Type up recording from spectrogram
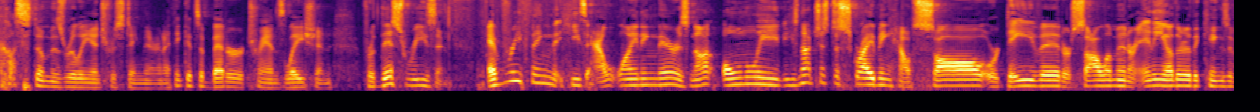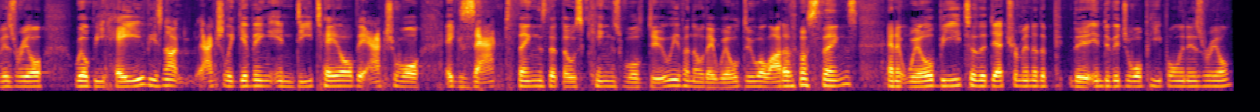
custom is really interesting there, and I think it's a better translation for this reason. Everything that he's outlining there is not only, he's not just describing how Saul or David or Solomon or any other of the kings of Israel will behave. He's not actually giving in detail the actual exact things that those kings will do, even though they will do a lot of those things, and it will be to the detriment of the, the individual people in Israel.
